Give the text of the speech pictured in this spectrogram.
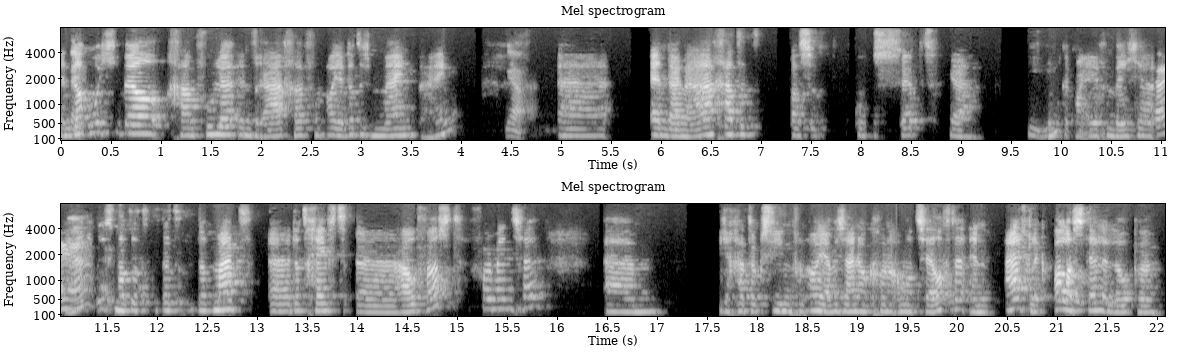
En Nee. dat moet je wel gaan voelen en dragen van, oh ja, dat is mijn pijn. Ja. Eh, en daarna gaat het als het concept, ja, Mhm. noem ik het maar even een beetje. Ja, ja. Dus, want dat, dat, dat maakt, eh, dat geeft eh, houvast voor mensen. Ehm, je gaat ook zien van, oh ja, we zijn ook gewoon allemaal hetzelfde. En eigenlijk alle stellen lopen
